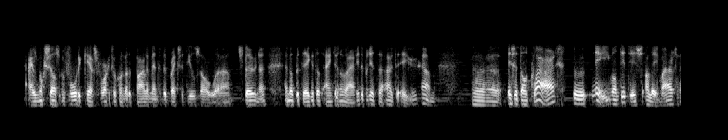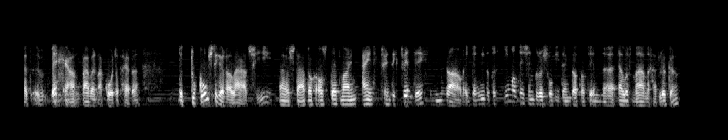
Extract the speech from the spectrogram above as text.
eigenlijk nog zelfs voor de kerst verwachten we gewoon dat het parlement de Brexit-deal zal uh, steunen. En dat betekent dat eind januari de Britten uit de EU gaan. Uh, is het dan klaar? nee, want dit is alleen maar het weggaan waar we een akkoord op hebben. De toekomstige relatie uh, staat nog als deadline eind 2020. Nou, ik denk niet dat er iemand is in Brussel die denkt dat dat in uh, elf maanden gaat lukken.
